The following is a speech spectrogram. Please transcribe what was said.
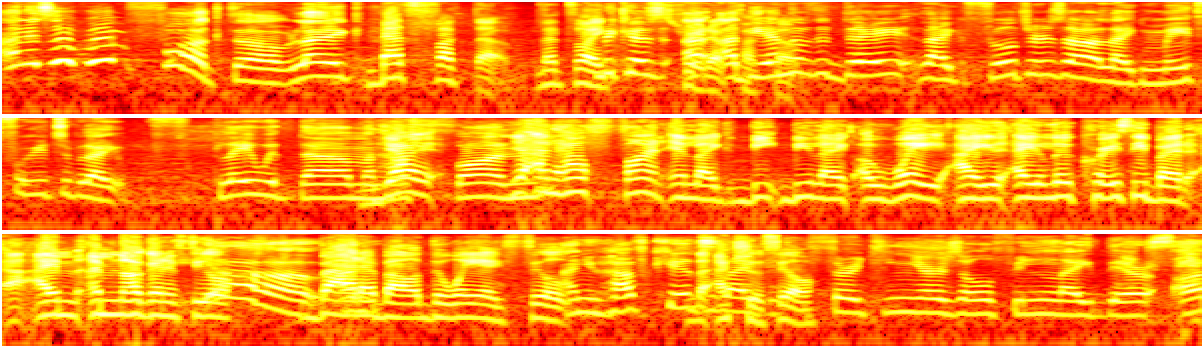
And it's a bit fucked up. Like, that's fucked up. That's like because at, up at the end fucked of the day, like filters are like made for you to be like play with them and yeah, have fun. Yeah, and have fun and like be, be like, oh wait, I, I look crazy, but I'm I'm not gonna feel Yeah, bad and- about the way I feel. and you have kids like feel. 13 years old feeling like they're Exactly.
